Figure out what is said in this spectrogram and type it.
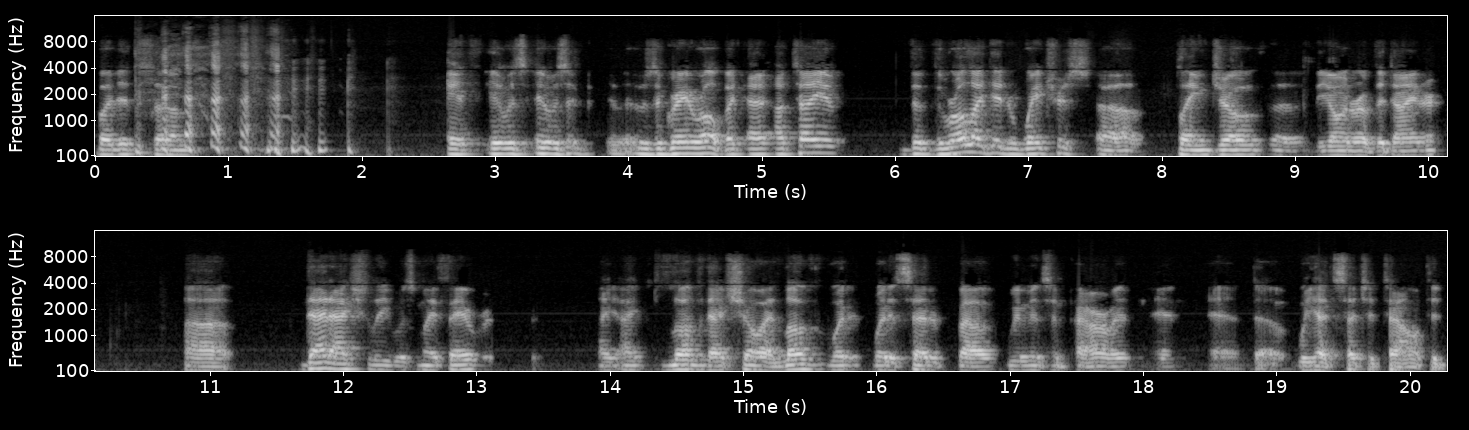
but it's um, it it was it was a it was a great role. But uh, I'll tell you, the the role I did in Waitress, uh, playing Joe, the, the owner of the diner. Uh, that actually was my favorite. I, I love that show. I love what it, what it said about women's empowerment, and and uh, we had such a talented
